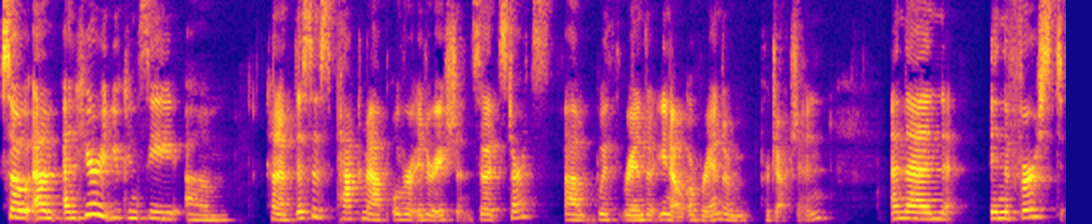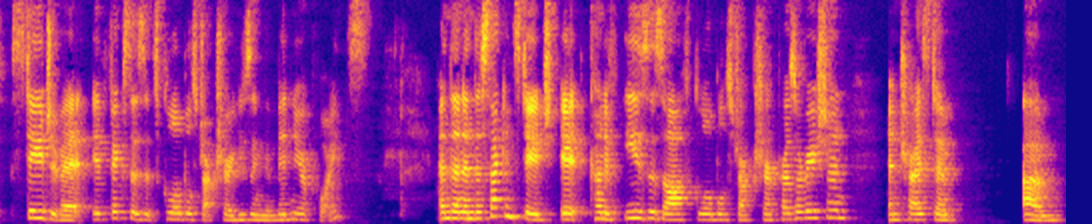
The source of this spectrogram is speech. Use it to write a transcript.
so um, and here you can see um, kind of this is PacMap over iteration. So it starts um, with random, you know, a random projection, and then in the first stage of it, it fixes its global structure using the mid-near points. And then in the second stage, it kind of eases off global structure preservation and tries to um,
